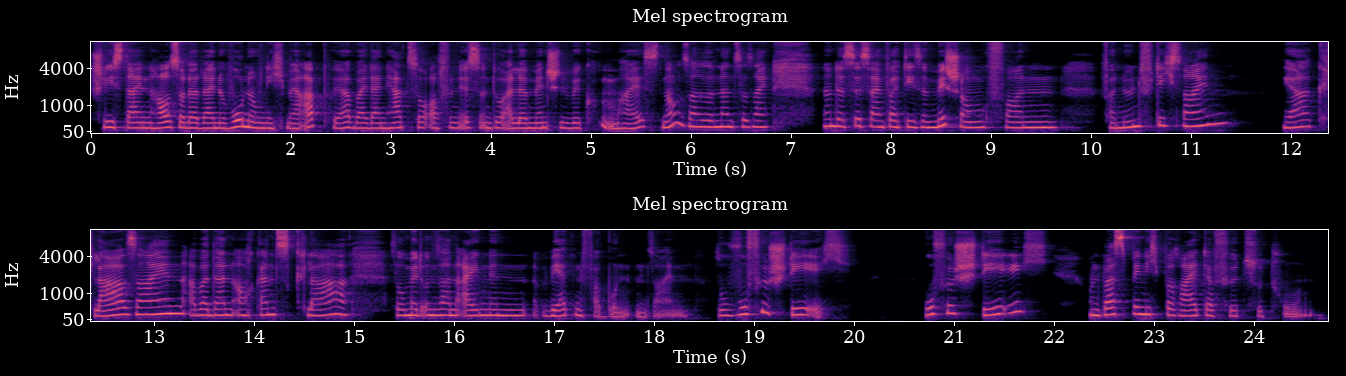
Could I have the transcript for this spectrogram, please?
schließt dein Haus oder deine Wohnung nicht mehr ab, ja, weil dein Herz so offen ist und du alle Menschen willkommen heißt, ne? sondern zu sagen, ne, das ist einfach diese Mischung von vernünftig sein, ja, klar sein, aber dann auch ganz klar so mit unseren eigenen Werten verbunden sein. So, wofür stehe ich? Wofür stehe ich und was bin ich bereit dafür zu tun?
